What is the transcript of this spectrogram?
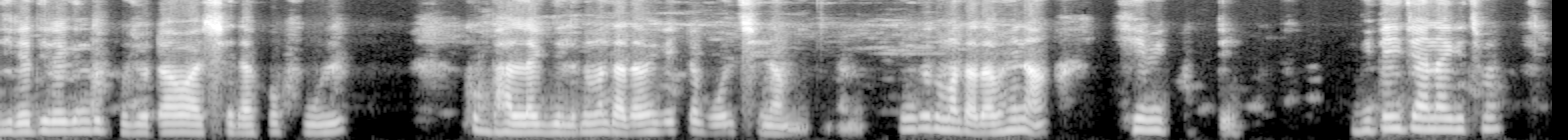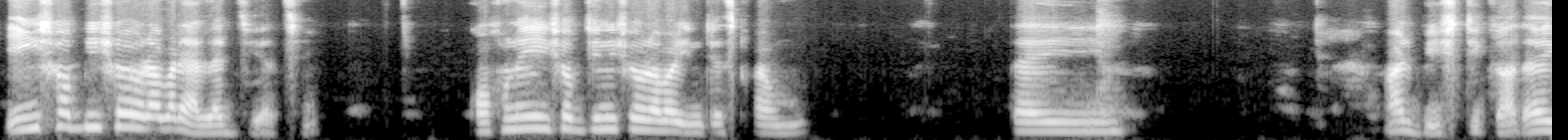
ধীরে ধীরে কিন্তু পুজোটাও আসছে, দেখো, ফুল। খুব ভালো লাগছিল। তোমার দাদাভাইকে একটা বলছিলাম, কিন্তু তোমার দাদাভাই না হেভি ঘুরতে দিতেই চায় না কিছু। এই সব বিষয়ে ওর আবার অ্যালার্জি আছে। কখনোই এইসব জিনিসে ওর আবার ইন্টারেস্ট পাবো তাই আর বৃষ্টি কাদায়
